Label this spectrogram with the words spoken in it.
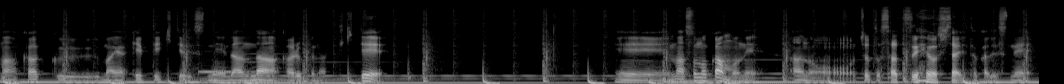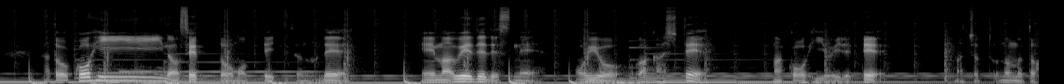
まあ、赤く、まあ、焼けてきてですね、だんだん明るくなってきて、えー、まあ、その間もね、あのー、ちょっと撮影をしたりとかですね、あと、コーヒーのセットを持って行ってたので、えー、まあ、上でですね、お湯を沸かして、まあ、コーヒーを入れて、まあ、ちょっと飲むと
